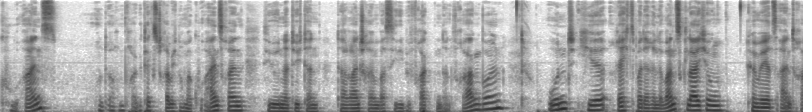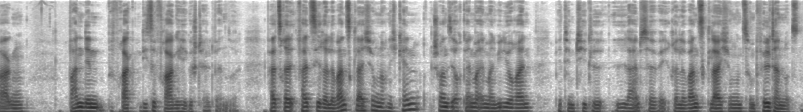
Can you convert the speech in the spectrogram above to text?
Q1 und auch im Fragetext schreibe ich nochmal Q1 rein. Sie würden natürlich dann da reinschreiben, was Sie die Befragten dann fragen wollen. Und hier rechts bei der Relevanzgleichung können wir jetzt eintragen, wann den Befragten diese Frage hier gestellt werden soll. Falls, falls Sie Relevanzgleichung noch nicht kennen, schauen Sie auch gerne mal in mein Video rein mit dem Titel Lime Survey Relevanzgleichungen zum Filtern nutzen.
